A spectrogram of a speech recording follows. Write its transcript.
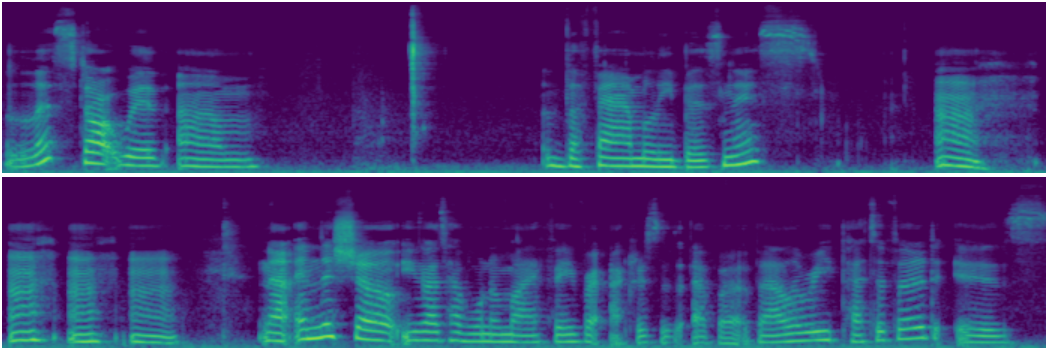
Let's start with um, the family business. Mm, mm, mm, mm. Now, in this show, you guys have one of my favorite actresses ever. Valerie Pettiford is.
